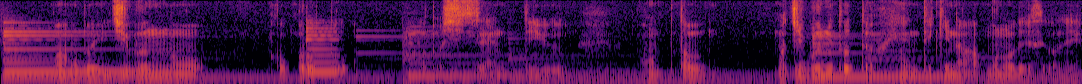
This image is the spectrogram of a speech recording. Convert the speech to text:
まあ、本当に自分の心とあと自然っていう本当多分、まあ、自分にとっては普遍的なものですよね。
